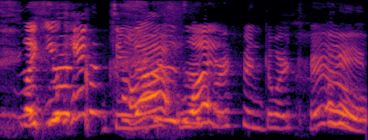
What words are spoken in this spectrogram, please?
Like, you can't do that. What? Gryffindor too. Okay.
